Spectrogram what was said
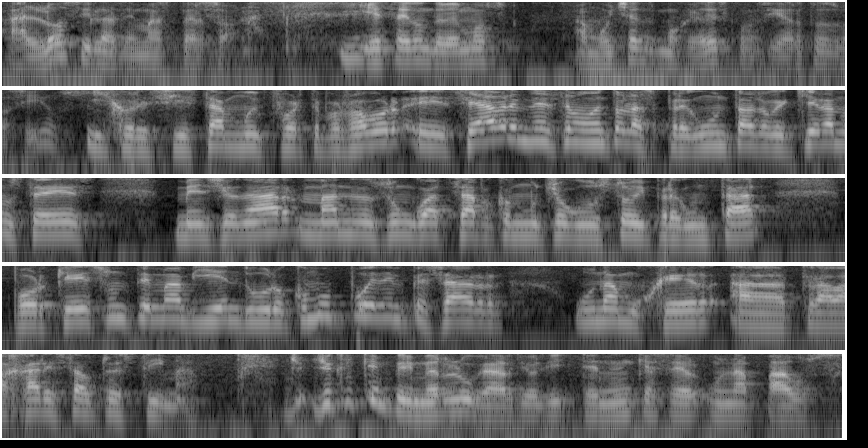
a los y las demás personas. Y es ahí donde vemos a muchas mujeres con ciertos vacíos. Híjole, sí está muy fuerte. Por favor, eh, se abren en este momento las preguntas, lo que quieran ustedes mencionar, mándenos un WhatsApp con mucho gusto y preguntar, porque es un tema bien duro. ¿Cómo puede empezar una mujer a trabajar esta autoestima? Yo, yo creo que en primer lugar, Jordi, tienen que hacer una pausa.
